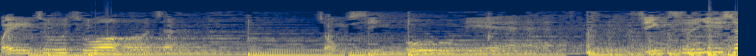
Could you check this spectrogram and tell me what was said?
为主作证，忠心不变。仅此一生，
